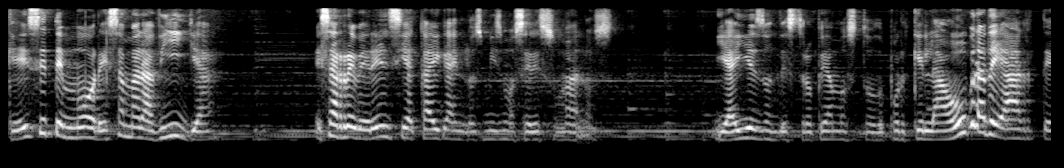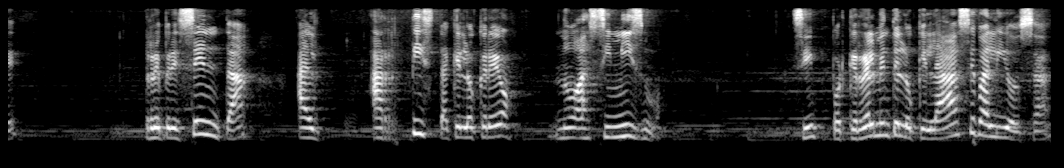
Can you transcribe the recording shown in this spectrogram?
que ese temor, esa maravilla, esa reverencia caiga en los mismos seres humanos. Y ahí es donde estropeamos todo, porque la obra de arte representa al artista que lo creó, no a sí mismo. ¿sí? Porque realmente lo que la hace valiosa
